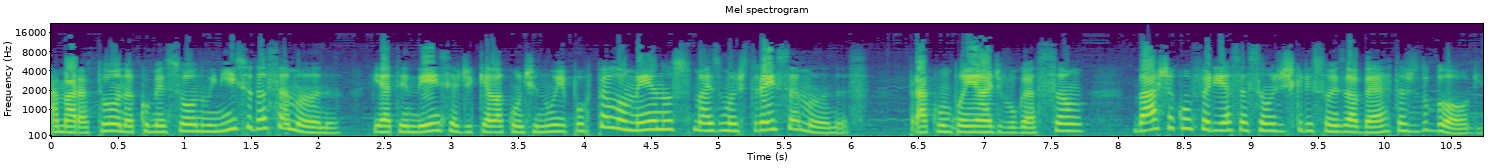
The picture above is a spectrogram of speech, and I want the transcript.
A maratona começou no início da semana e a tendência é de que ela continue por pelo menos mais umas três semanas. Para acompanhar a divulgação, basta conferir a seção de inscrições abertas do blog.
